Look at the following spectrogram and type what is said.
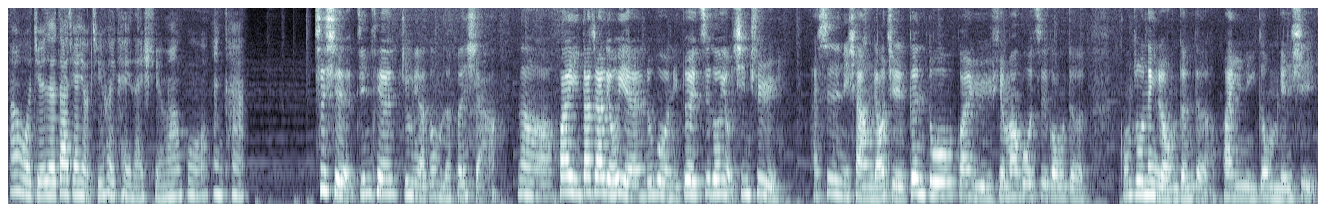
那我觉得大家有机会可以来学猫过看看。谢谢今天 Julia 跟我们的分享。那欢迎大家留言，如果你对志工有兴趣，还是你想了解更多关于学猫过志工的。工作内容等等，欢迎你跟我们联系。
